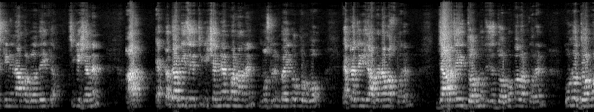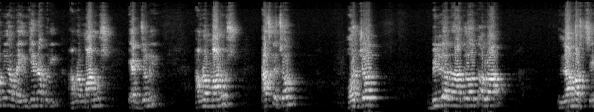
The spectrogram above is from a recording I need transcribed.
স্ক্রিনে নাম্বারগুলো দেখে চিকিৎসা নেন। আর একটা দাবি যে চিকিৎসা নেন বা না নেন, মুসলিম ভাইকেও বলব, একটা জিনিস আপনারা নামাজ পড়েন, যার যে ধর্ম দিছে, ধর্ম পালন করেন কোন ধর্ম নিয়ে আমরা হিংসা না করি, আমরা মানুষ একজনই। আমরা মানুষ, আজকে চল, হজরত বিল্লাহ আল্লাহ নাম আসছে,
